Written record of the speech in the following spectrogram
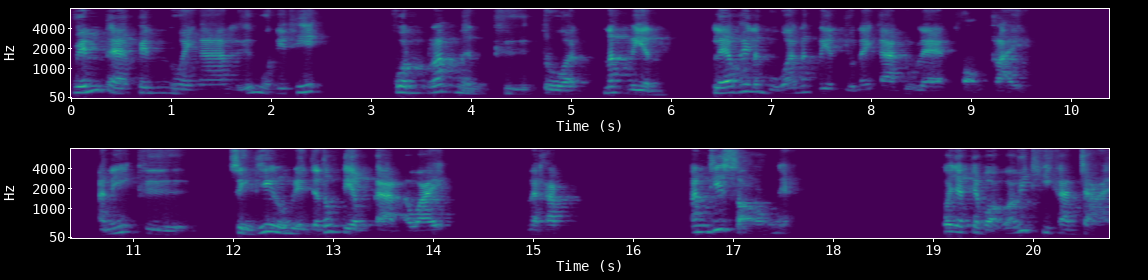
เว้นแต่เป็นหน่วยงานหรือมูลนิธิคนรับเงินคือตัวนักเรียน แล้วให้ระบุว่านักเรียนอยู่ในการดูแลของใคร อันนี้คือสิ่งที่โรงเรียนจะต้องเตรียมการเอาไว้นะครับ อันที่สองเนี่ย ก็อยากจะบอกว่าวิธีการจ่าย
